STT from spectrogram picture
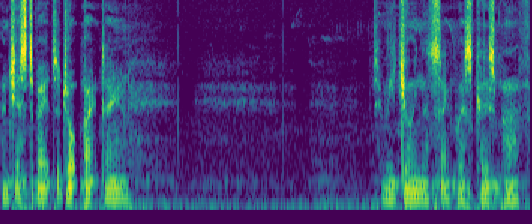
I'm just about to drop back down to rejoin the Southwest Coast Path.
